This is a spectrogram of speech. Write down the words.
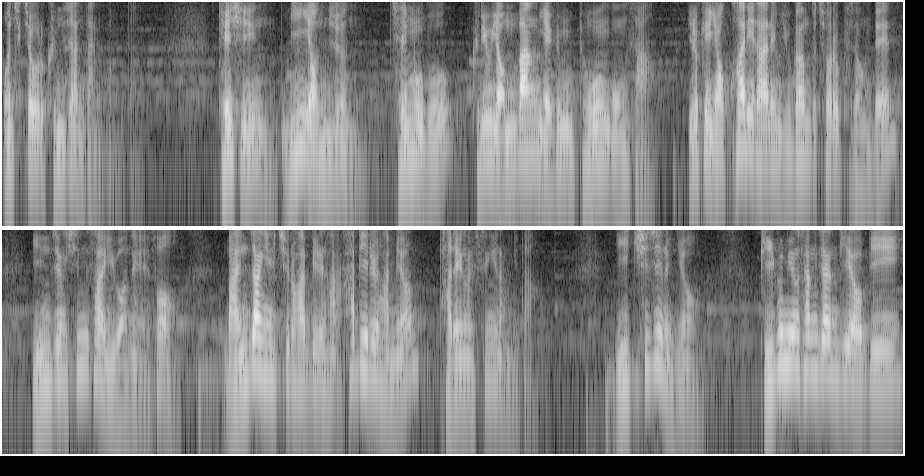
원칙적으로 금지한다는 겁니다. 대신 미 연준, 재무부, 그리고 연방예금보험공사 이렇게 역할이 다른 유관부처로 구성된 인증심사위원회에서 만장일치로 합의를, 하- 합의를 하면 발행을 승인합니다. 이 취지는요, 비금융 상장 기업이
